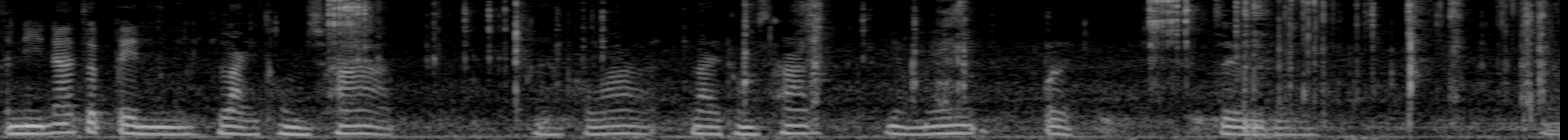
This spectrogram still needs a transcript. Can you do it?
อันนี้น่าจะเป็นลายธงชาตินะเพราะว่าลายธงชาติยังไม่เปิดเจอเลยอ่า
